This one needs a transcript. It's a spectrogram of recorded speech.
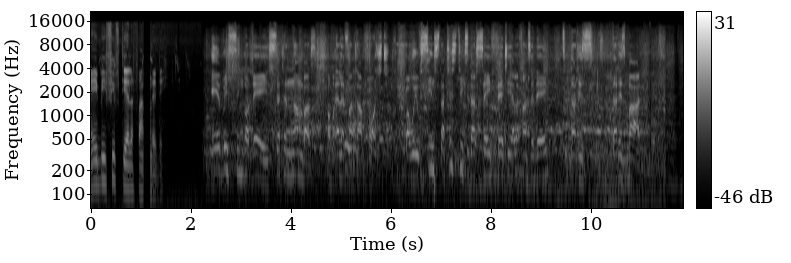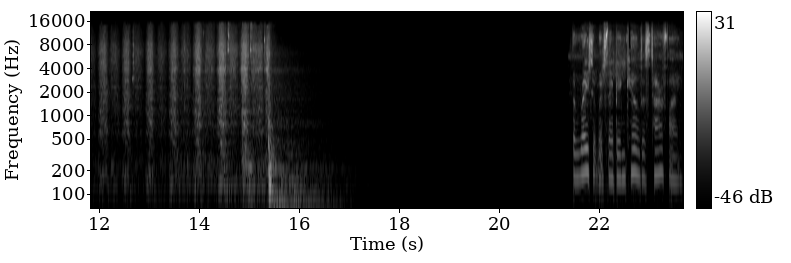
maybe 50 elephants a day. Every single day, certain numbers of elephants are poached. But we've seen statistics that say 30 elephants a day. That is, that is bad. The rate at which they're being killed is terrifying.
